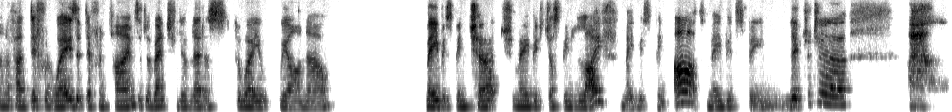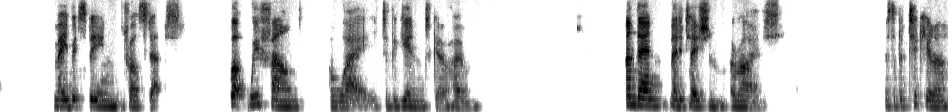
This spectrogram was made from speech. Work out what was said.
and have had different ways at different times that eventually have led us to where you, we are now. Maybe it's been church, maybe it's just been life, maybe it's been art, maybe it's been literature, maybe it's been 12 steps. But we've found a way to begin to go home. And then meditation arrives. There's a particular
